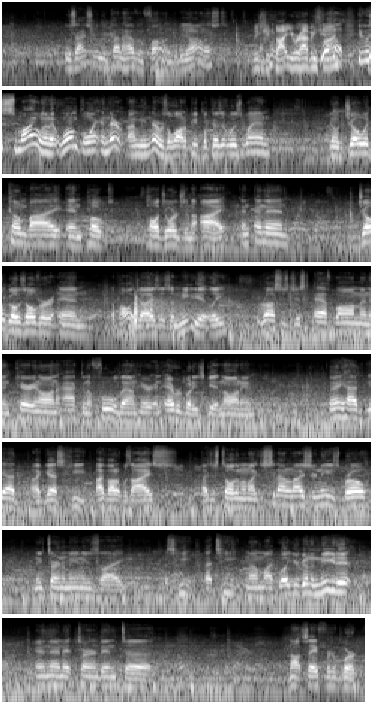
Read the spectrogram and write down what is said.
it was actually we were kind of having fun, to be honest. At least you thought you were having fun. Yeah, he was smiling at one point, and there, I mean, there was a lot of people because it was when, you know, Joe had come by and poked Paul George in the eye, and, and then Joe goes over and apologizes immediately. Russ is just f bombing and carrying on, acting a fool down here, and everybody's getting on him. And he had, he had, I guess, heat. I thought it was ice. I just told him, I'm like, just sit down and ice your knees, bro. And he turned to me and he's like, that's heat, that's heat. And I'm like, well, you're gonna need it. And then it turned into not safe for work.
